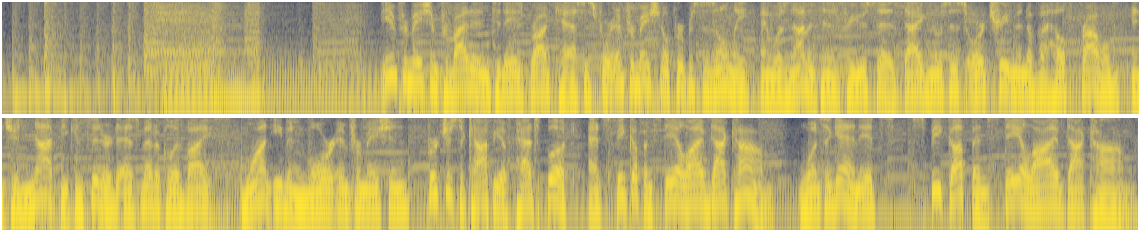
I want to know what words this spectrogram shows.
The information provided in today's broadcast is for informational purposes only and was not intended for use as diagnosis or treatment of a health problem and should not be considered as medical advice. Want even more information? Purchase a copy of Pat's book at speakupandstayalive.com. Once again, it's speakupandstayalive.com.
